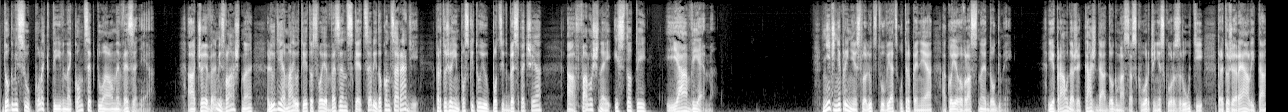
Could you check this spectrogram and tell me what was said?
Dogmy sú kolektívne konceptuálne väzenia. A čo je veľmi zvláštne, ľudia majú tieto svoje väzenské cely dokonca radi, pretože im poskytujú pocit bezpečia a falošnej istoty ja viem. Nič neprinieslo ľudstvu viac utrpenia ako jeho vlastné dogmy. Je pravda, že každá dogma sa skôr či neskôr zrúti, pretože realita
